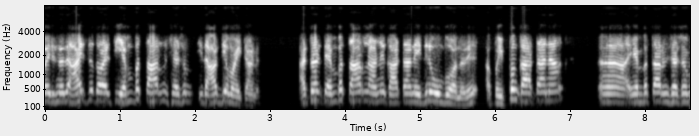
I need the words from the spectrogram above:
വരുന്നത് ആയിരത്തി തൊള്ളായിരത്തി എൺപത്തി ആറിന് ശേഷം ഇത് ആദ്യമായിട്ടാണ്. ആയിരത്തി തൊള്ളായിരത്തി എൺപത്തി ആറിലാണ് കാട്ടാന ഇതിനു മുമ്പ് വന്നത്. അപ്പൊ ഇപ്പം കാട്ടാന എൺപത്തി ആറിന് ശേഷം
